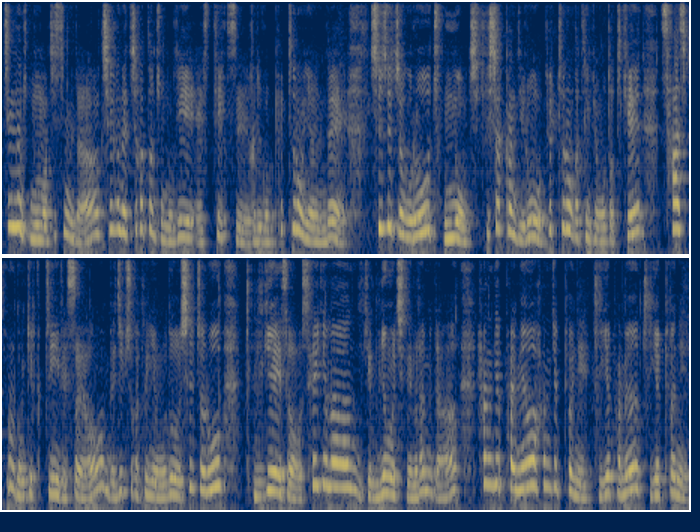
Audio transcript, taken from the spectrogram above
찍는 종목만 찍습니다. 최근에 찍었던 종목이 STX 그리고 페트론이었는데 실질적으로 종목 찍기 시작한 뒤로 페트론 같은 경우도 어떻게 40% 넘게 급등이 됐어요. 매집주 같은 경우도 실제로 두 개에서 세 개만 이렇게 운영을 진행을 합니다. 한 개 팔면 한 개 편이, 두개 팔면 두 개 편이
